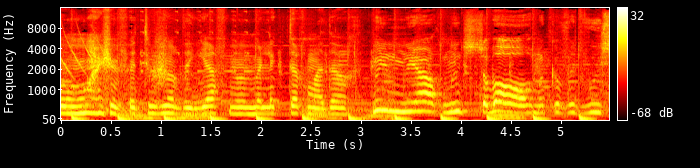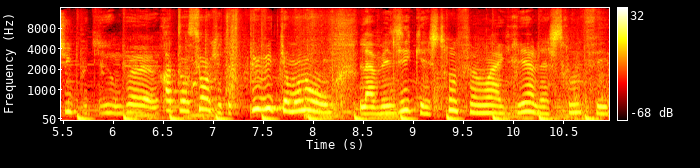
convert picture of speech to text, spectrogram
Oh, moi je fais toujours des gaffes, mais mon lecteur m'adore. Mille milliards, mille sabords, mais que faites-vous ici, petit père Attention, j'étais plus vite que mon ombre. La Belgique est schtroumpfement agréable à schtroumpfer.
